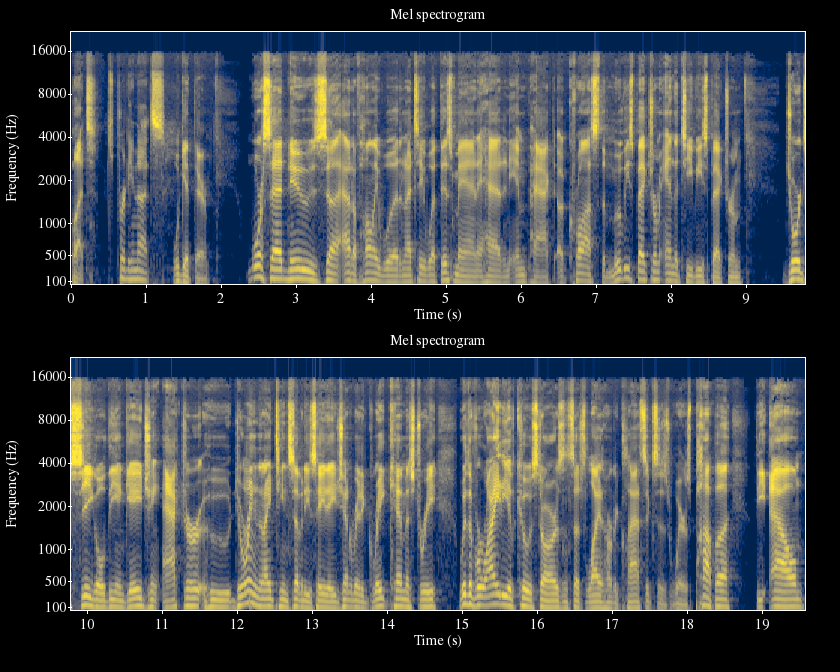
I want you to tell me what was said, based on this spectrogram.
But It's pretty nuts. we'll get there. More sad news uh, out of Hollywood, and I tell you what, this man had an impact across the movie spectrum and the TV spectrum. George Segal, the engaging actor who, during the 1970s heyday, generated great chemistry with a variety of co stars in such lighthearted classics as Where's Papa, The Owl,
